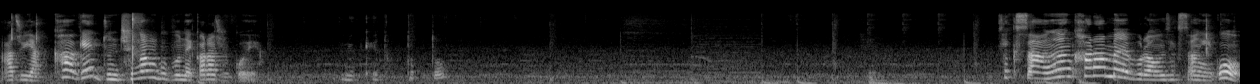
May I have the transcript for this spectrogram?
아주 약하게 눈 중앙 부분에 깔아줄 거예요. 이렇게 톡톡톡 색상은 카라멜 브라운 색상이고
